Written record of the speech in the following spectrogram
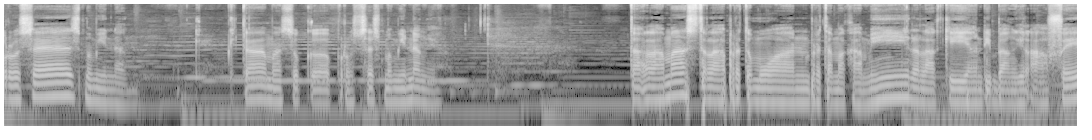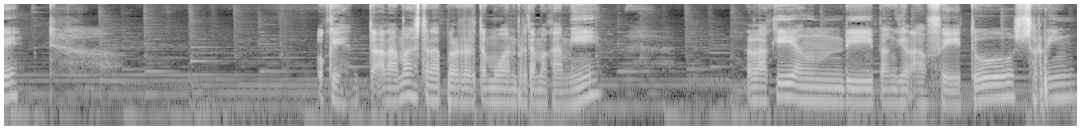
Proses meminang. Oke, kita masuk ke proses meminang ya. Tak lama setelah pertemuan pertama kami, lelaki yang dipanggil Ave Oke, tak lama setelah pertemuan pertama kami, lelaki yang dipanggil Ave itu sering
